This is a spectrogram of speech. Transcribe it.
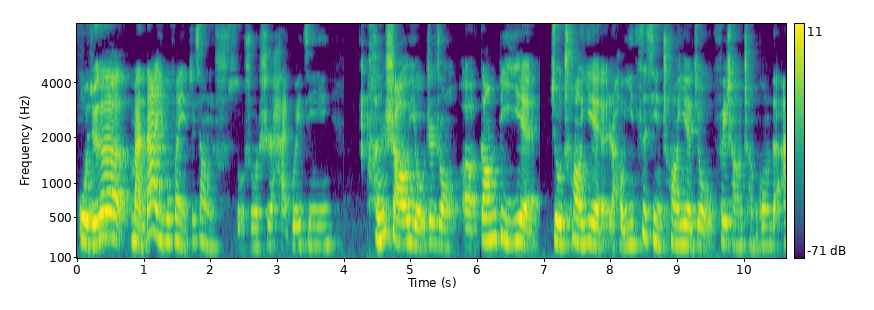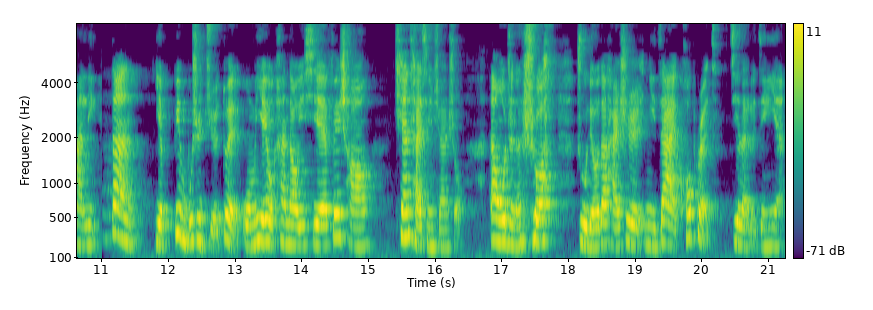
我觉得蛮大一部分，也就像你所说，是海归精英，很少有这种呃刚毕业就创业，然后一次性创业就非常成功的案例，但也并不是绝对，我们也有看到一些非常天才型选手，但我只能说。主流的还是你在 corporate 积累了经验，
